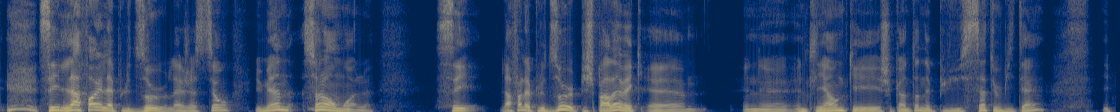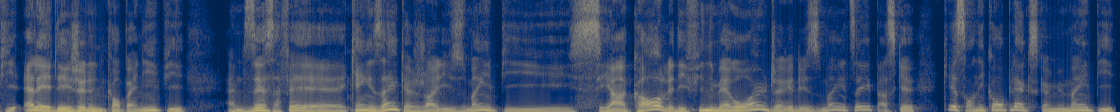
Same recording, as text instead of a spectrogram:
C'est l'affaire la plus dure, la gestion humaine, selon moi. C'est l'affaire la plus dure. Puis je parlais avec euh, une, cliente qui est chez Canton depuis 7 ou 8 ans. Et puis elle est déjà d'une compagnie, puis elle me disait ça fait 15 euh, ans que je gère les humains, puis c'est encore le défi numéro un de gérer les humains, tu sais, parce que qu'est-ce on est complexe comme humain, puis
